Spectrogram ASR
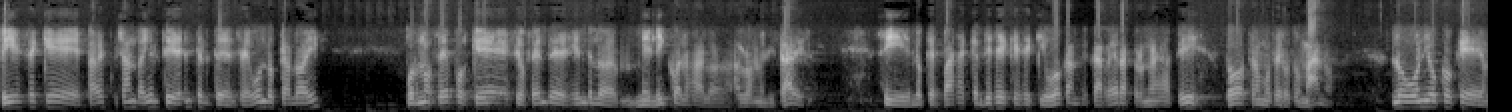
Fíjese que estaba escuchando ahí el tridente, el, del segundo que habló ahí, por no sé por qué se ofende gente los milicos a los, a los, a los militares. Sí, lo que pasa es que él dice que se equivocan de carrera, pero no es así. Todos somos seres humanos. Lo único que,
